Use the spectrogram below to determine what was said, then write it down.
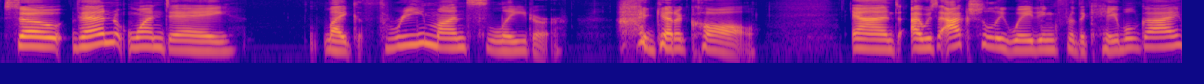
So then one day, like three months later, I get a call. And I was actually waiting for the cable guy.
